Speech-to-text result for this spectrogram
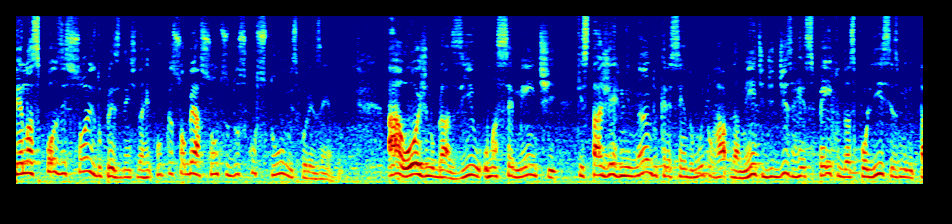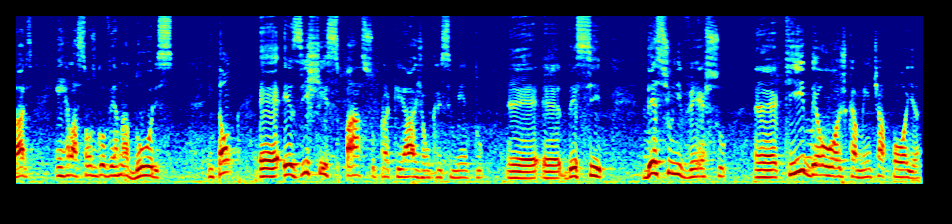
pelas posições do presidente da República sobre assuntos dos costumes, por exemplo. Há hoje no Brasil uma semente que está germinando e crescendo muito rapidamente de desrespeito das polícias militares em relação aos governadores. Então, é, existe espaço para que haja um crescimento é, é, desse, desse universo é, que ideologicamente apoia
